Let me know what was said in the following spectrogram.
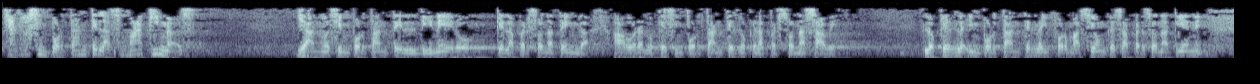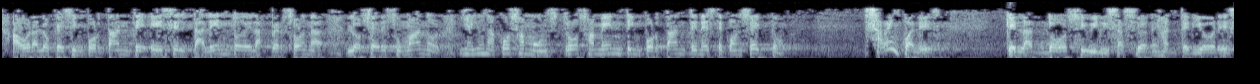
ya no es importante las máquinas. Ya no es importante el dinero que la persona tenga, ahora lo que es importante es lo que la persona sabe. Lo que es importante es la información que esa persona tiene. Ahora lo que es importante es el talento de las personas, los seres humanos. Y hay una cosa monstruosamente importante en este concepto. ¿Saben cuál es? Que las dos civilizaciones anteriores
